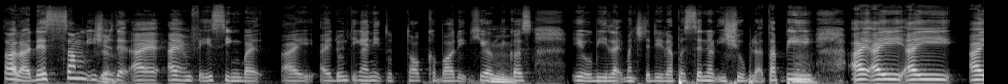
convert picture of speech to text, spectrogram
tak lah there's some issues Yeah. that I I am facing but I I don't think I need to talk about it here Hmm. because it will be like macam jadi dah personal issue pula tapi Hmm. I I I I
